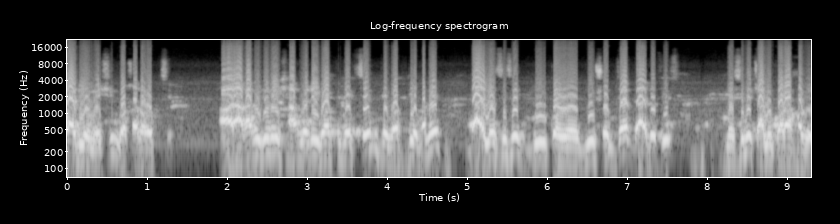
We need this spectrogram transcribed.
কার্ডিও মেশিন বসানো হচ্ছে। আর আগামী দিনে সামনের এই ঘরটি দেখছেন, যে ঘরটি ওখানে ডায়ালিসিসের দু সজ্জার ডায়ালিসিস মেশিনে চালু করা হবে।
